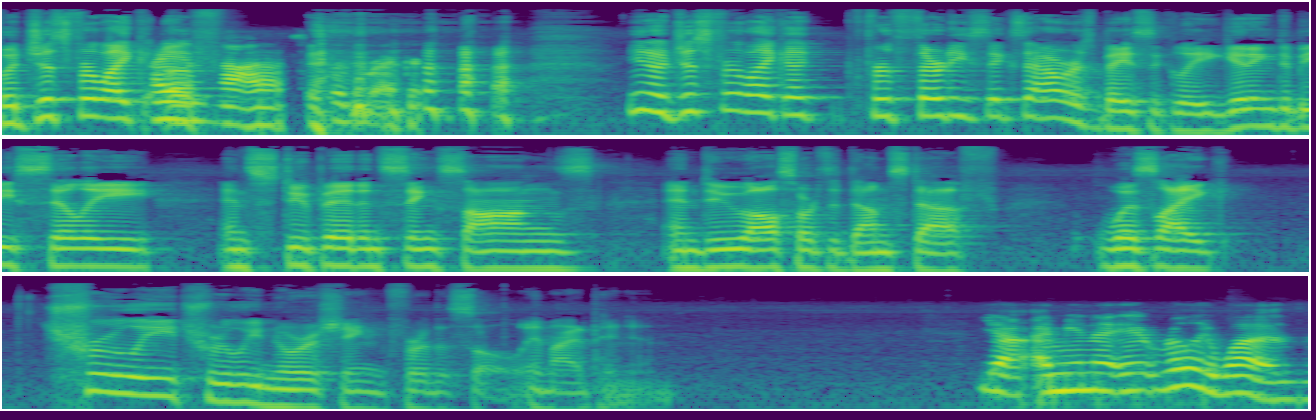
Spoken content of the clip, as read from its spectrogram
but just for like I am not, for the record. you know, just for like a for 36 hours basically, getting to be silly and stupid and sing songs and do all sorts of dumb stuff was like truly, truly nourishing for the soul, in my opinion. Yeah, I mean, it really was.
